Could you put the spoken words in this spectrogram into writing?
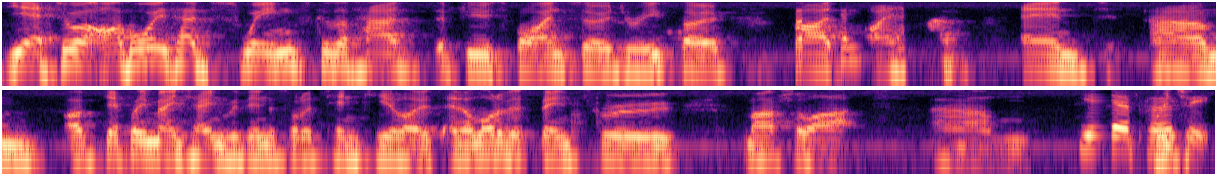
Yeah, so I've always had swings because I've had a few spine surgeries. So, but Okay. I have, and um, I've definitely maintained within the sort of 10 kilos, and a lot of it's been through martial arts. Um, Yeah, perfect.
